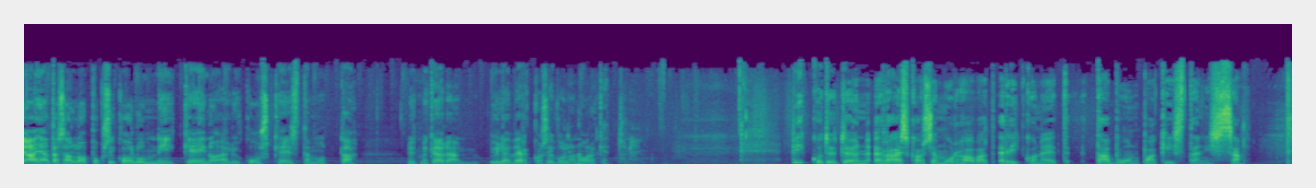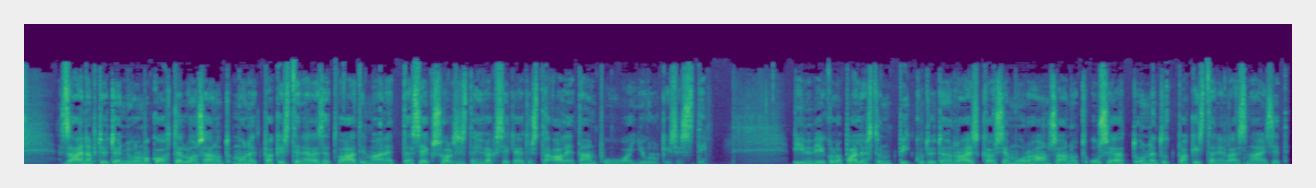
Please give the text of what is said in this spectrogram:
Ja ajan tasan lopuksi kolumni keinoälykuskeista, mutta nyt me käydään Yle verkkosivuilla Noora Kettunen. Pikkutytön raiskaus ja murha ovat rikkoneet tabun Pakistanissa – Zainab-tytön julma kohtelu on saanut monet pakistanilaiset vaatimaan, että seksuaalisesta hyväksikäytöstä aletaan puhua julkisesti. Viime viikolla paljastunut pikkutytön raiskaus ja murha on saanut useat tunnetut pakistanilaisnaiset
